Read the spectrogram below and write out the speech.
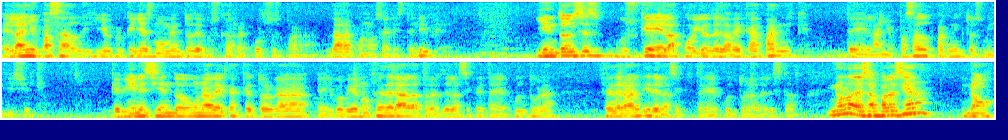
el año pasado dije, yo creo que ya es momento de buscar recursos para dar a conocer este libro. Y entonces busqué el apoyo de la beca PACNIC del año pasado, PACNIC 2018, que viene siendo una beca que otorga el gobierno federal a través de la Secretaría de Cultura Federal y de la Secretaría de Cultura del Estado. ¿No la desaparecieron? No,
